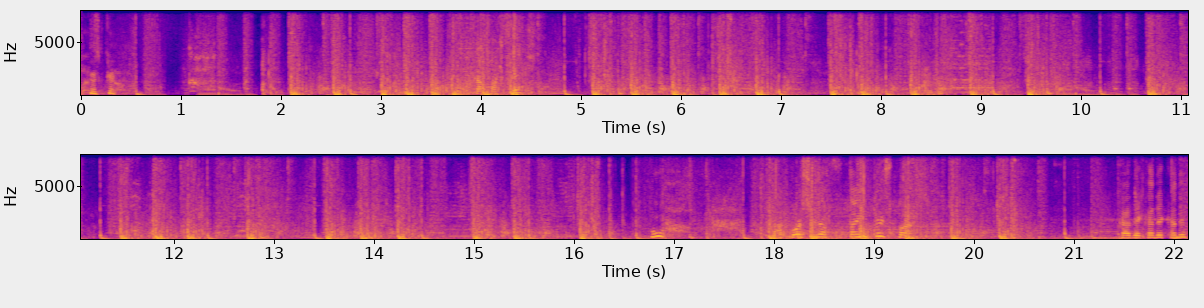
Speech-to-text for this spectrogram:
Let's go. Capacete? Uh, a coxa já tá indo pro espaço. Cadê, cadê, cadê?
